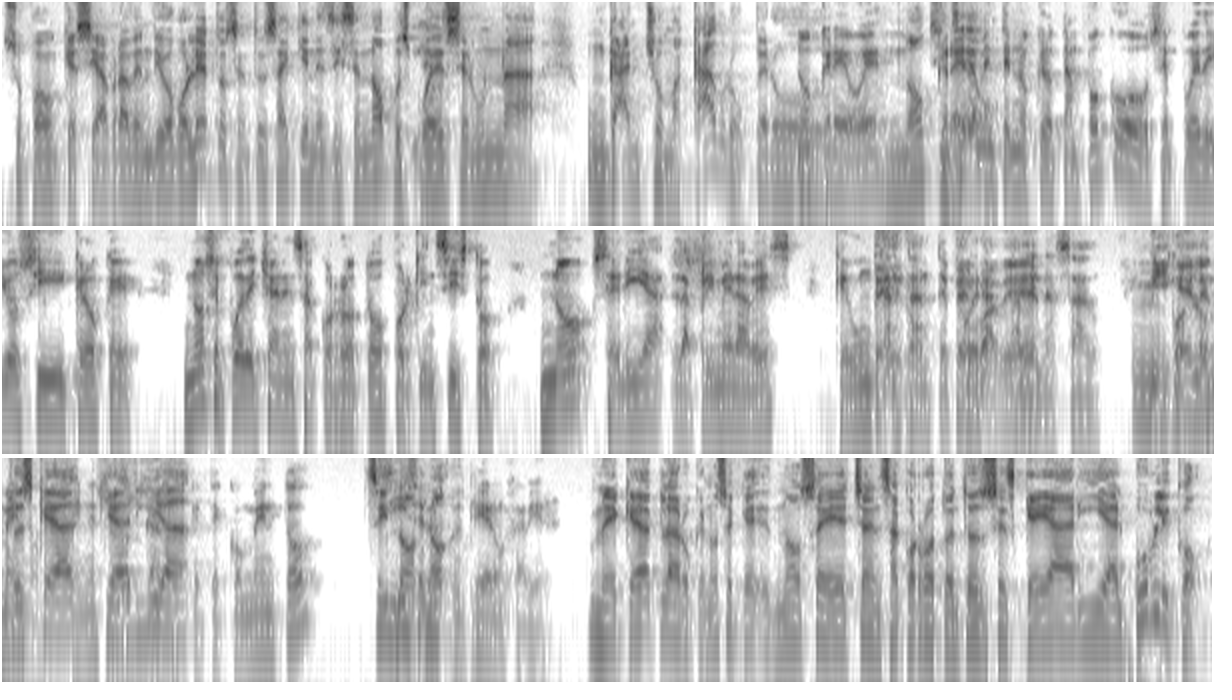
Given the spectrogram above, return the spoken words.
Supongo que sí habrá vendido boletos, entonces hay quienes dicen, no, pues puede ser una, un gancho macabro, pero... No creo, ¿eh? No Sinceramente no creo, tampoco se puede, yo sí creo que no se puede echar en saco roto porque, insisto, no sería la primera vez que un cantante fuera amenazado. Miguel, entonces, ¿qué, en ¿qué haría? que te comento, sí, no, se no, cumplieron, Javier. me queda claro que no se, que no se echa en saco roto. Entonces, ¿qué haría el público?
